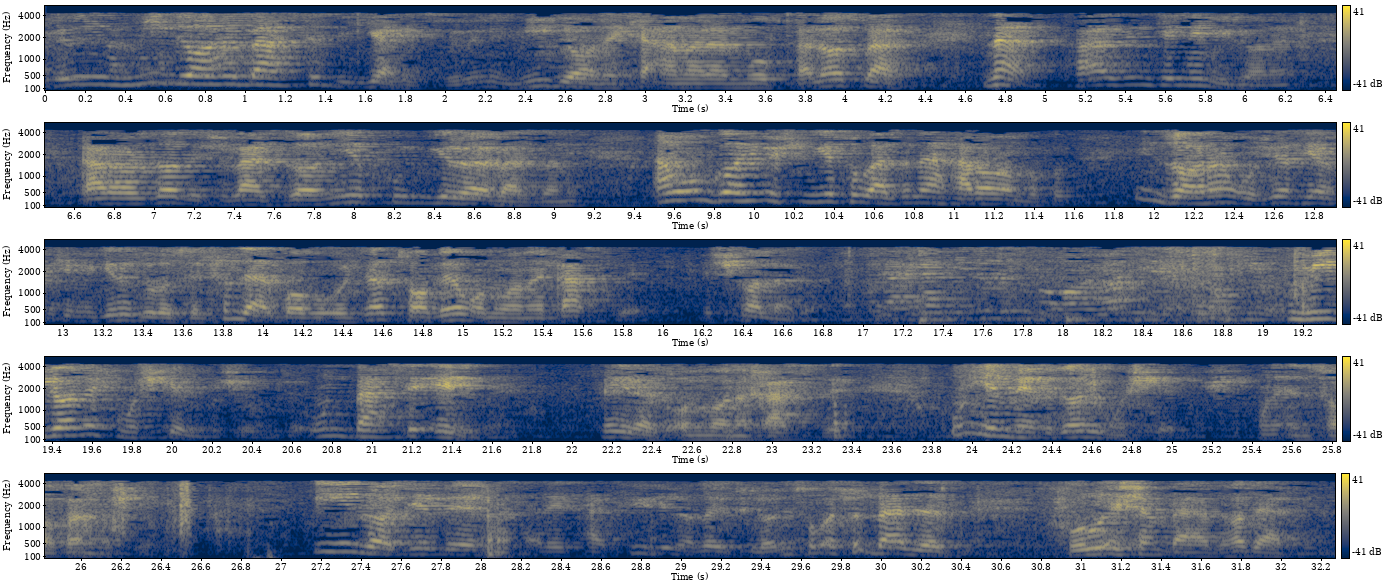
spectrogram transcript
ببینید میدانه بحث دیگری است. ببینید میدانه که عملا مبتلاست بحث نه فرض این که نمیدانه. قراردادش وزانی پول گیره وزانی. اما اون گاهی بهش میگه تو وزن حرام بکن. این ظاهرا اجرتی هم که می‌گیره درسته. چون در باب اجرت تابع عنوان قصده. اشکال نداره. میدانش مشکل میشه اونجا. اون بحث علمه. غیر از عنوان قصده. اون یه مقداری مشکل میشه. اون انصافا مشکل. این راجع به مسئله تصویح نظر طولانی صحبت شد. بعد از فروعش هم بعدها در میاد.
